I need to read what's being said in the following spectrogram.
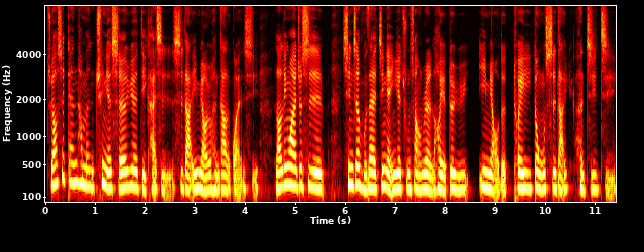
主要是跟他们去年十二月底开始试打疫苗有很大的关系。然后，另外就是新政府在今年一月初上任，然后也对于疫苗的推动试打很积极。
